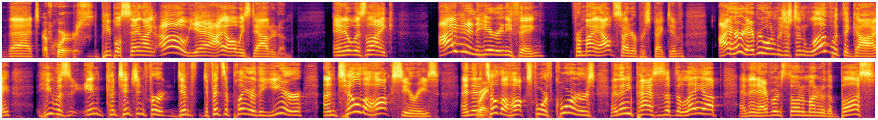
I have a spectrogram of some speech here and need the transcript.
that Of course. people saying like, "Oh yeah, I always doubted him," and it was like I didn't hear anything from my outsider perspective. I heard everyone was just in love with the guy. He was in contention for def- defensive player of the year until the Hawks series, and then Right. until the Hawks fourth quarters, and then he passes up the layup, and then everyone's throwing him under the bus,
